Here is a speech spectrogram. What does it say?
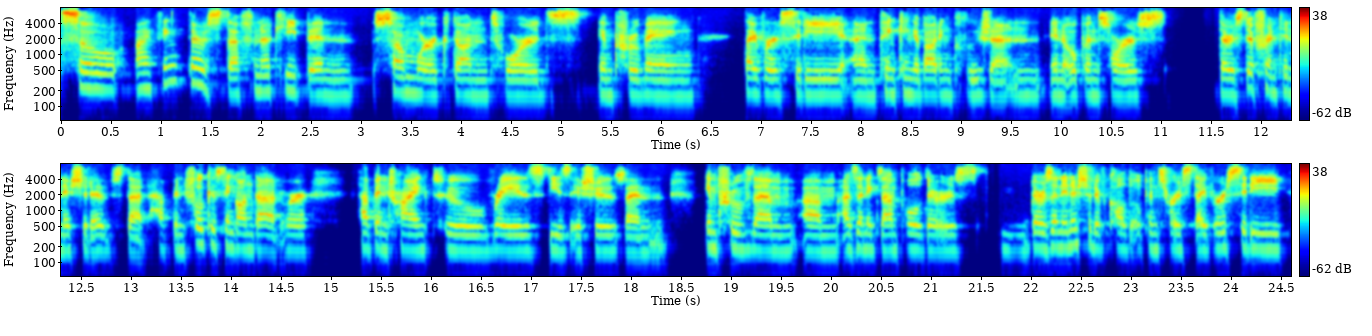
So I think there's definitely been some work done towards improving diversity and thinking about inclusion in open source. There's different initiatives that have been focusing on that or have been trying to raise these issues and improve them. Um, as an example, there's there's an initiative called Open Source Diversity.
